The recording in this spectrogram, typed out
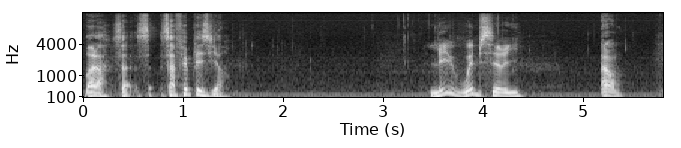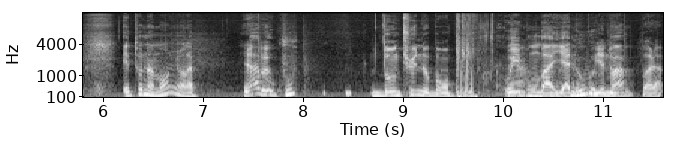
Voilà, ça, ça, ça fait plaisir. Les web-séries. Alors, étonnamment, il y en a Il y en a pas peu. beaucoup. Dont une, bon. pff, Oui, hein. bon, bah, il y a nous, Il y a quoi. nous, Voilà.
